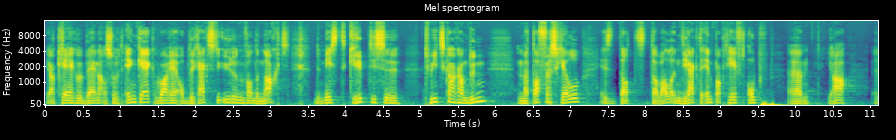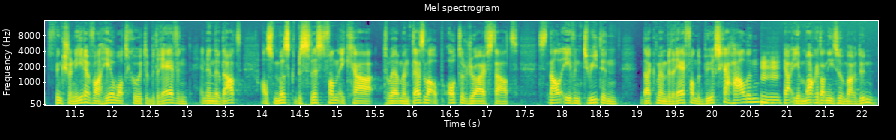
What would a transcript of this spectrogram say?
ja, krijgen we bijna een soort inkijk waar hij op de gekste uren van de nacht de meest cryptische tweets kan gaan doen. Met dat verschil is dat dat wel een directe impact heeft op um, ja, het functioneren van heel wat grote bedrijven. En inderdaad, als Musk beslist van ik ga, terwijl mijn Tesla op autodrive staat, snel even tweeten dat ik mijn bedrijf van de beurs ga halen, mhm. ja, je mag dat niet zomaar doen.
